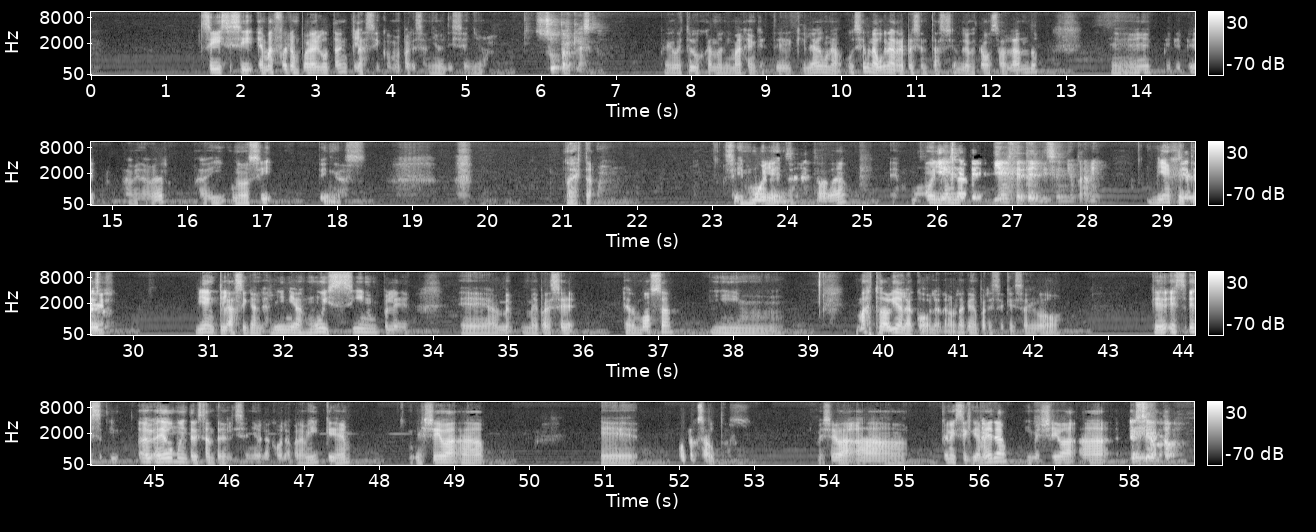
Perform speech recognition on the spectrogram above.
Sí, sí, sí. Además fueron por algo tan clásico, me parece, a nivel diseño. Súper clásico. Estoy buscando una imagen que, esté, que le haga una, sea una buena representación de lo que estamos hablando. Eh, a ver, a ver. Ahí, uno sí. Vengas. Ahí está. Sí, muy linda, ¿verdad? Muy bien linda. GT, bien GT el diseño para mí. Bien GT. Bien clásica en las líneas, muy simple. Eh, a mí me, parece hermosa y mm, más todavía la cola. La verdad que me parece que es algo que es, es hay algo muy interesante en el diseño de la cola para mí que me lleva a eh, otros autos. Me lleva a Koenigsegg Gemera y me lleva a Es eh, cierto.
